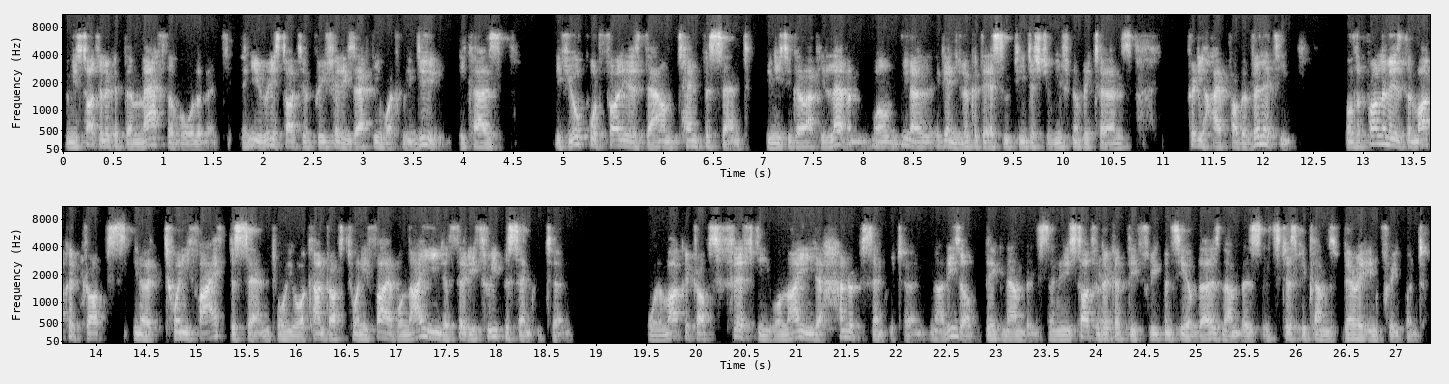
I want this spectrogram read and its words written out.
when you start to look at the math of all of it, then you really start to appreciate exactly what we do. Because if your portfolio is down 10%, you need to go up 11. Well, you know, again, you look at the S&P distribution of returns, pretty high probability. Well, the problem is the market drops, you know, 25% or your account drops 25. Well, now you need a 33% return. Or the market drops 50. Well, now you need a 100% return. Now, these are big numbers. And when you start to look at the frequency of those numbers, it just becomes very infrequent.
